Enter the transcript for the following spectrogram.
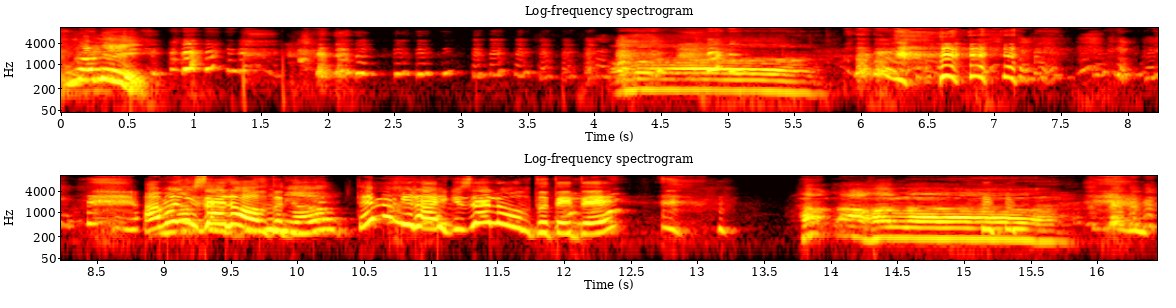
Buna ne? Ama. Ama güzel oldu. Ya. Değil mi Miray? Güzel oldu dedi. Allah Allah.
